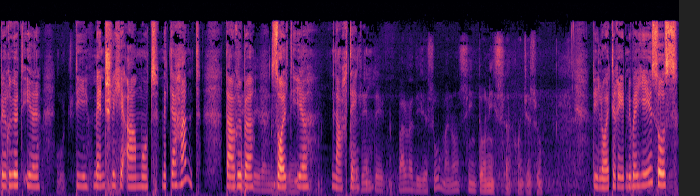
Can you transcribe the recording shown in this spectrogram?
Berührt ihr die menschliche Armut mit der Hand. Darüber sollt ihr nachdenken. Die Leute reden über Jesus,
